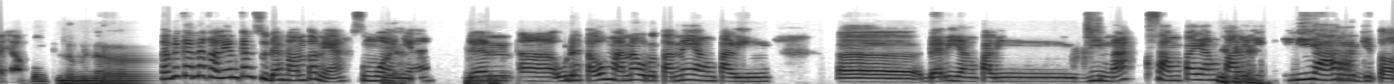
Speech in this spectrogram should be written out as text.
nggak nyambung. bener-bener Tapi karena kalian kan sudah nonton ya semuanya dan eh, udah tahu mana urutannya yang paling eh, dari yang paling jinak sampai yang paling liar gitu.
